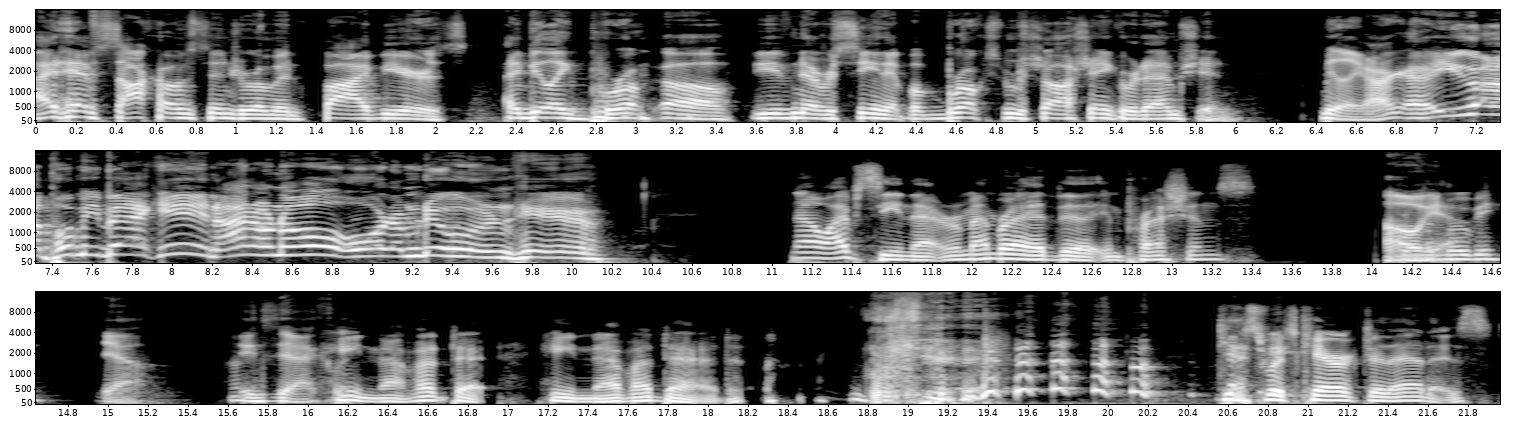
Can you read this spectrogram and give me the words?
I'd have Stockholm syndrome in five years. I'd be like Brooke. Oh, you've never seen it, but Brooks from Shawshank Redemption. Be like, I, you gotta put me back in. I don't know what I'm doing here. No, I've seen that. Remember, I had the impressions. Oh in the yeah, movie. yeah, exactly. He never did. He never did. Guess which character that is?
